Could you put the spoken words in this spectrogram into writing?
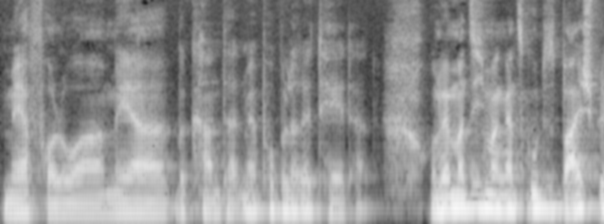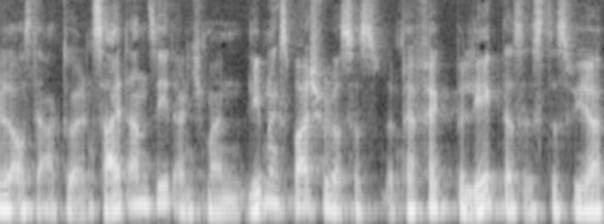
mehr Follower, mehr Bekanntheit, mehr Popularität hat. Und wenn man sich mal ein ganz gutes Beispiel aus der aktuellen Zeit ansieht, eigentlich mein Lieblingsbeispiel, was das perfekt belegt, das ist, dass wir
